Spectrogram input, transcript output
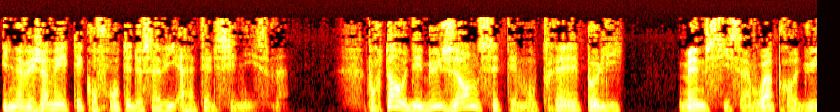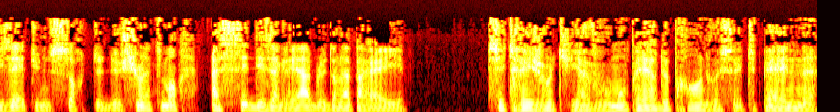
Il n'avait jamais été confronté de sa vie à un tel cynisme. Pourtant, au début, Zorn s'était montré poli, même si sa voix produisait une sorte de chuintement assez désagréable dans l'appareil. C'est très gentil à vous, mon père, de prendre cette peine,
